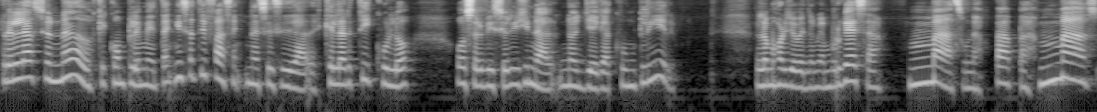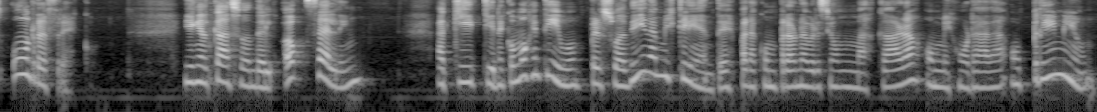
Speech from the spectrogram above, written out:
relacionados que complementan y satisfacen necesidades que el artículo o servicio original no llega a cumplir. A lo mejor yo vendo mi hamburguesa, más unas papas, más un refresco. Y en el caso del upselling, aquí tiene como objetivo persuadir a mis clientes para comprar una versión más cara o mejorada o premium.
